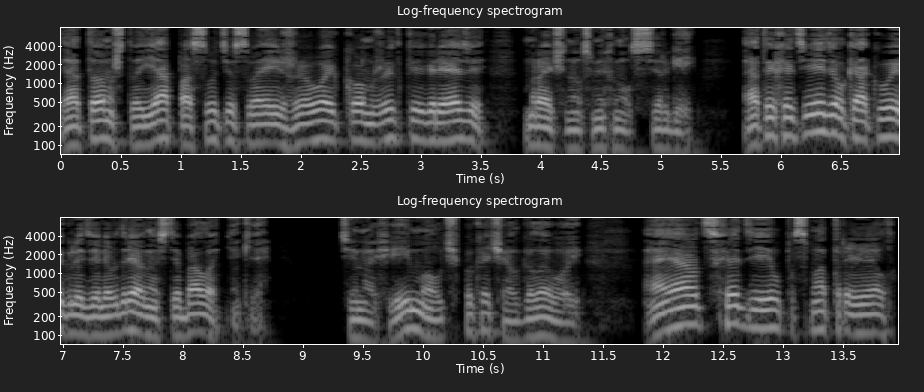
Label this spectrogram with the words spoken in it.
Ты о том, что я, по сути своей, живой ком жидкой грязи, — мрачно усмехнулся Сергей. А ты хоть видел, как выглядели в древности болотники? Тимофей молча покачал головой. А я вот сходил, посмотрел.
